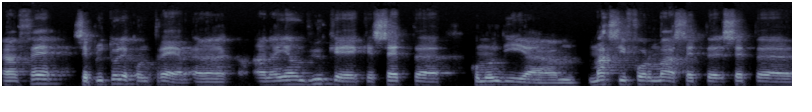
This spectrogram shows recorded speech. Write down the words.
en fait, c'est plutôt le contraire. en ayant vu que, que cette comme on dit, euh, maxi format, cette, cette euh,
